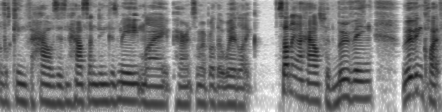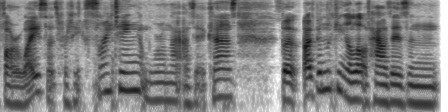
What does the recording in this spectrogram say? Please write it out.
looking for houses and house hunting because me, my parents, and my brother, we're like selling our house, we're moving, moving quite far away, so it's pretty exciting. More on that as it occurs. But I've been looking at a lot of houses and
